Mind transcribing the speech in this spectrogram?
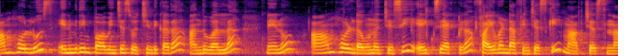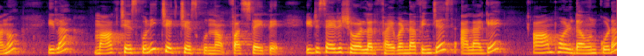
armhole loose ఎనిమిది పావు ఇంచెస్ వచ్చింది కదా అందువల్ల నేను ఆమ్ హోల్ డౌన్ వచ్చేసి ఎగ్జాక్ట్గా ఫైవ్ అండ్ హాఫ్ ఇంచెస్కి మార్క్ చేస్తున్నాను. ఇలా మార్క్ చేసుకుని చెక్ చేసుకుందాం ఫస్ట్ అయితే. ఇటు side shoulder five and half inches అలాగే ఆమ్ హోల్ డౌన్ కూడా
